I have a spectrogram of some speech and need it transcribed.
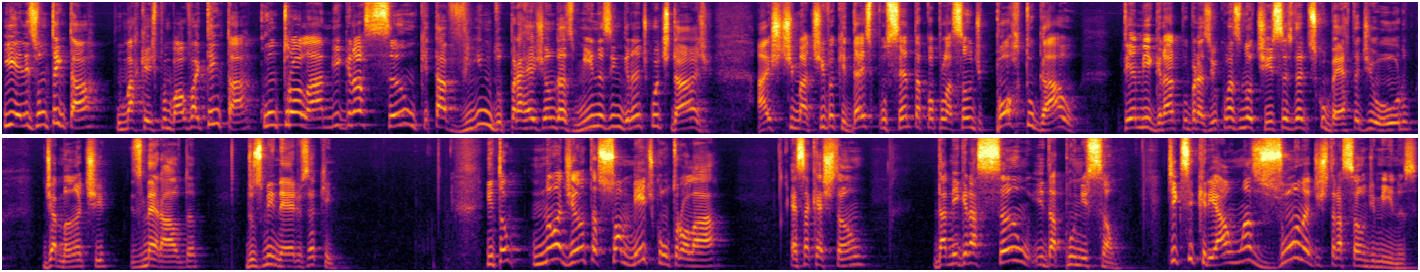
E eles vão tentar, o Marquês de Pombal vai tentar controlar a migração que está vindo para a região das Minas em grande quantidade. A estimativa é que 10% da população de Portugal tenha migrado para o Brasil com as notícias da descoberta de ouro, diamante, esmeralda, dos minérios aqui. Então, não adianta somente controlar essa questão da migração e da punição. Tinha que se criar uma zona de extração de minas,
